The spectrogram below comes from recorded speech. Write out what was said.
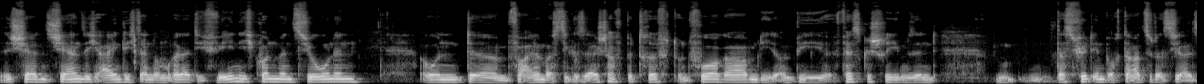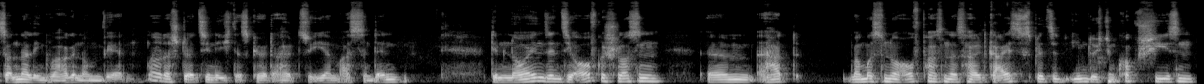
Sie scheren, scheren sich eigentlich dann um relativ wenig Konventionen und ähm, vor allem was die Gesellschaft betrifft und Vorgaben, die irgendwie festgeschrieben sind, das führt eben auch dazu, dass sie als Sonderling wahrgenommen werden. No, das stört sie nicht, das gehört halt zu ihrem Aszendenten. Dem Neuen sind sie aufgeschlossen. Ähm, er hat, man muss nur aufpassen, dass halt Geistesblitze ihm durch den Kopf schießen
